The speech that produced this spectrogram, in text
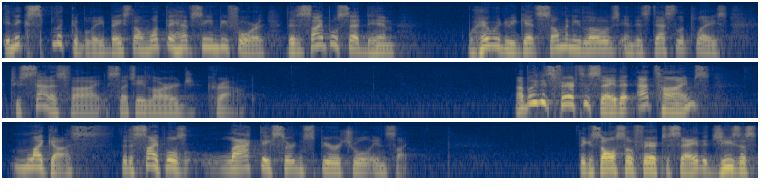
inexplicably, based on what they have seen before, the disciples said to him, Where would we get so many loaves in this desolate place to satisfy such a large crowd? I believe it's fair to say that at times, like us, the disciples lacked a certain spiritual insight. I think it's also fair to say that Jesus'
